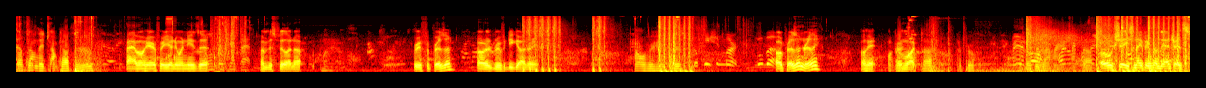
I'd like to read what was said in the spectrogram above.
How out. come they jumped off the roof? Ammo here for you, anyone needs it. Don't forget that. I'm just filling up. Roof of prison? Oh, roof of decon, right? Oh, over here first. Location mark. Move up. Oh, prison? Really? Okay, One guy I'm locked. jumped off. I broke. Be advised. Friendly position. Oh shit, he's sniping from the entrance.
